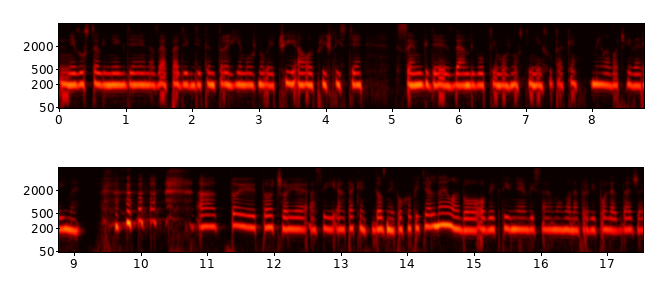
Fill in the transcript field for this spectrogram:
nezostali niekde na západe, kde ten trh je možno väčší, ale prišli ste sem, kde zdánlivo tie možnosti nie sú také. Milé voči veríme. a to je to, čo je asi také dosť nepochopiteľné, lebo objektívne by sa mohlo na prvý pohľad zdať, že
